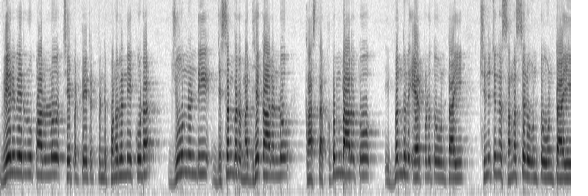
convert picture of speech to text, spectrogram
వేరు వేరు రూపాలలో చేపట్టేటటువంటి పనులన్నీ కూడా జూన్ నుండి డిసెంబర్ మధ్యకాలంలో కాస్త కుటుంబాలతో ఇబ్బందులు ఏర్పడుతూ ఉంటాయి. చిన్న చిన్న సమస్యలు ఉంటూ ఉంటాయి.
